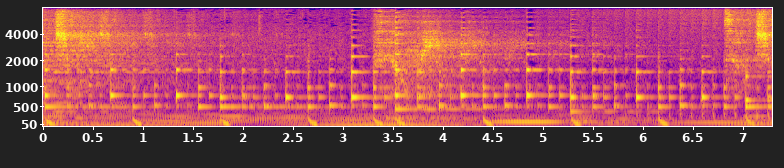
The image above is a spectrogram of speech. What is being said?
Touch me.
